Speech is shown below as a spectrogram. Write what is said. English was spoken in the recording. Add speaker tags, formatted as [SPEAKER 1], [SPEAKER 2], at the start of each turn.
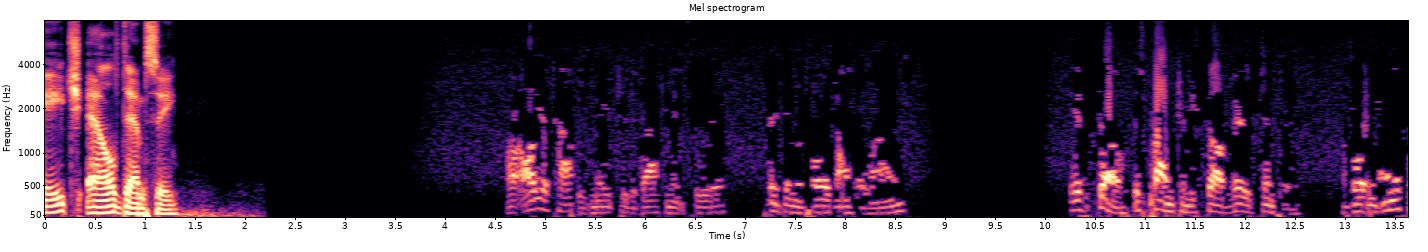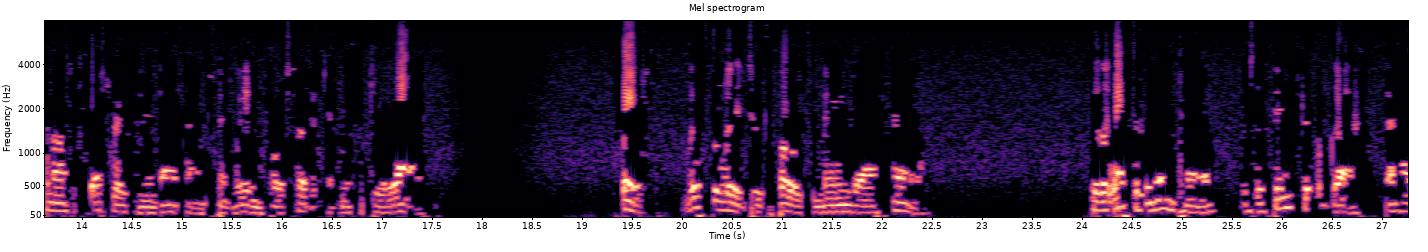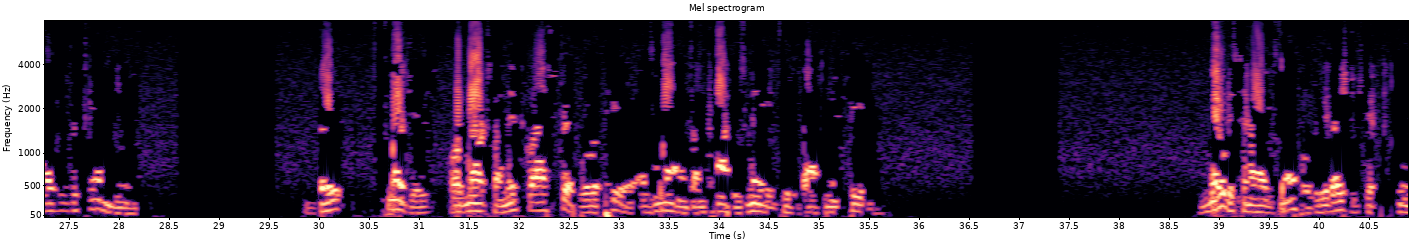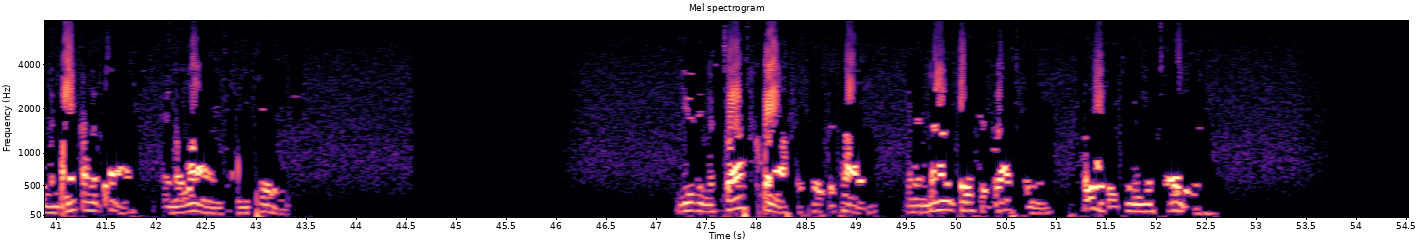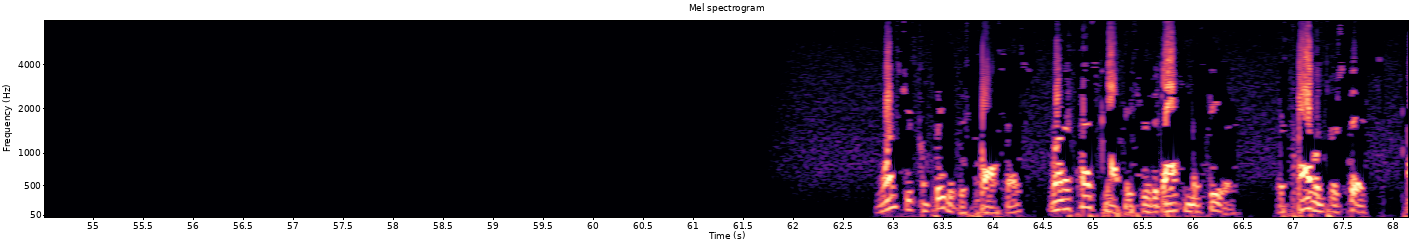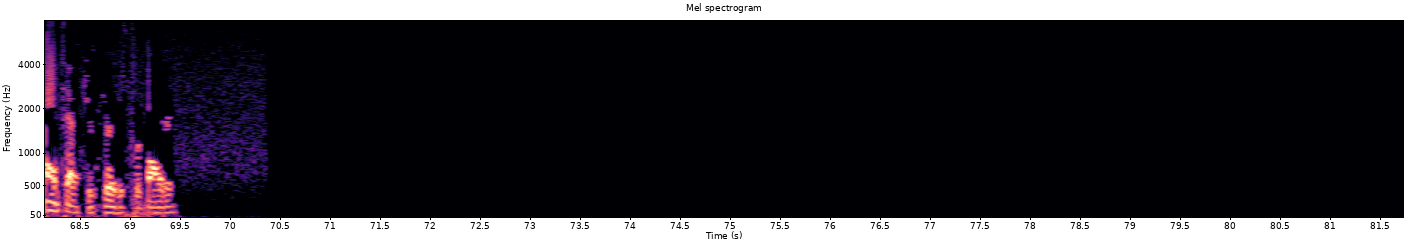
[SPEAKER 1] H. L. Dempsey.
[SPEAKER 2] Are all your copies made through the document feeder, printing with horizontal lines? If so, this problem can be solved very simply, avoiding endless amounts of frustration and downtime spent waiting for a service technician to arrive. First, lift the lid to expose the main glass panel. To the left of the main panel is the thin strip of glass that houses the scanning unit. Dirt, smudges, or marks on this glass strip will appear as lines on copies made through the document feeder. Notice in our example the relationship between the mark on the glass and the lines on the page. Using a soft cloth to paper towel and a non-invasive glass cleaner, fold the units over. Once you've completed this process, run a test copy through the document feeder. If problem persists, contact your service provider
